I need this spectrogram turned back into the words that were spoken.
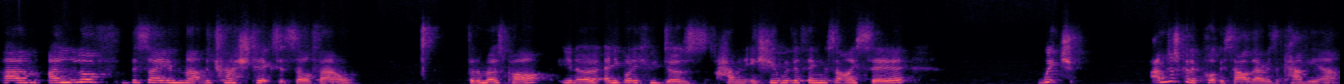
Um, I love the saying that the trash takes itself out. For the most part, you know, anybody who does have an issue with the things that I say, which I'm just going to put this out there as a caveat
